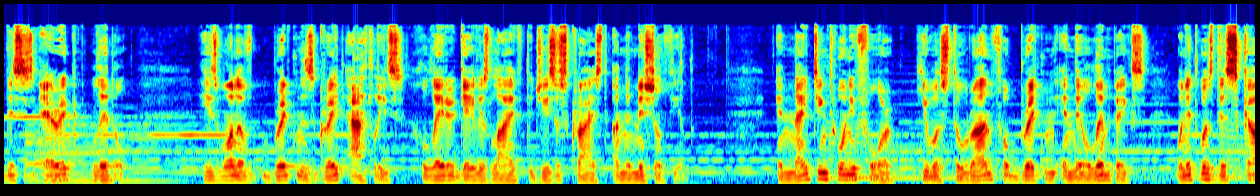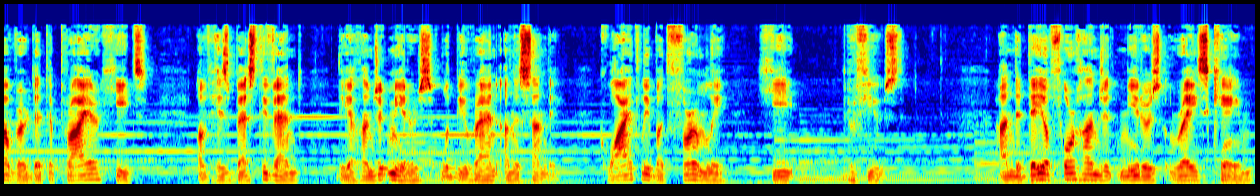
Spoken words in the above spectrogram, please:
This is Eric Liddell. He's one of Britain's great athletes who later gave his life to Jesus Christ on the mission field. In 1924, he was to run for Britain in the Olympics when it was discovered that the prior heats of his best event, the 100 meters, would be ran on a Sunday. Quietly but firmly, he refused. On the day of 400 meters race came,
